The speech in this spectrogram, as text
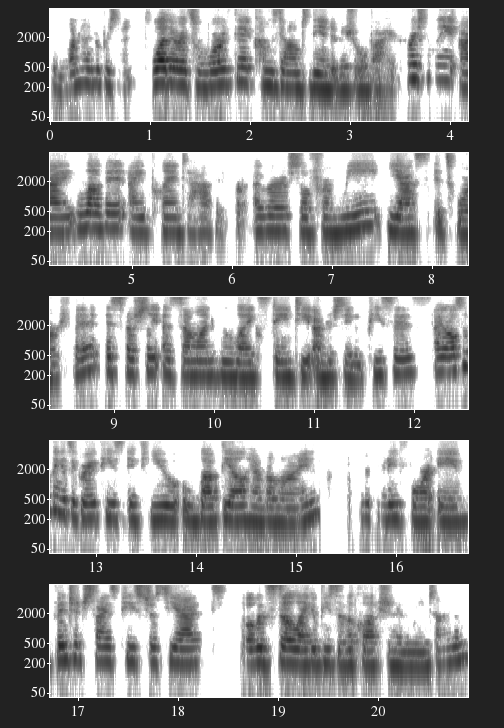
100%. Whether it's worth it comes down to the individual buyer. Personally, I love it. I plan to have it forever. So for me, yes, it's worth it, especially as someone who likes dainty, understated pieces. I also think it's a great piece if you love the Alhambra line you're ready for a vintage size piece just yet, but would still like a piece of the collection in the meantime.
